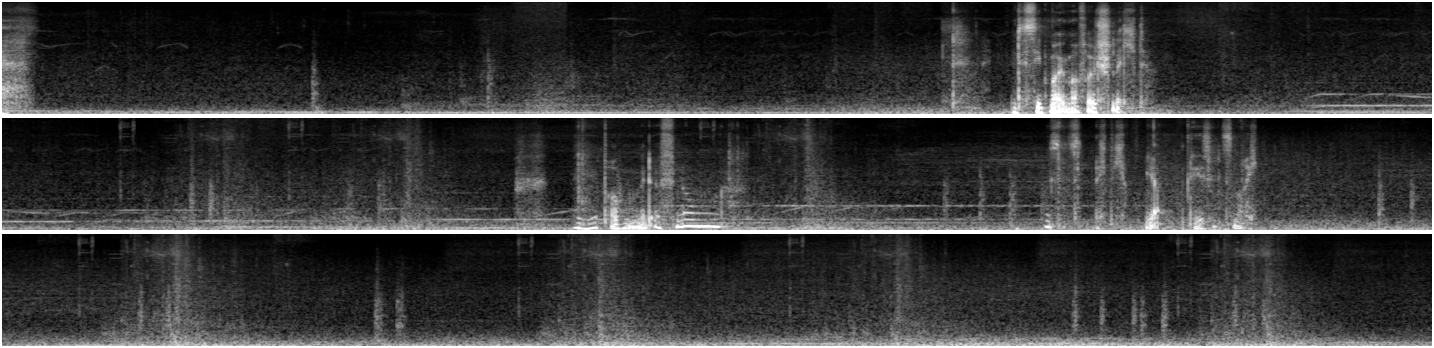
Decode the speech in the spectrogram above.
Das sieht man immer voll schlecht. Hier brauchen wir mit Öffnung. Die sitzen richtig. Ja, die sitzen richtig.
